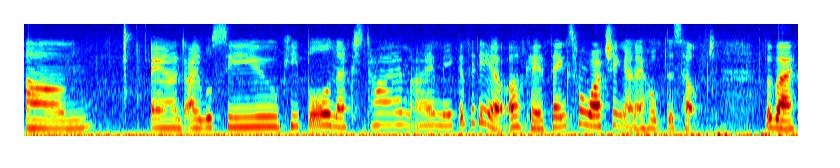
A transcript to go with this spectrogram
Um, and I will see you people next time I make a video. Okay, thanks for watching and I hope this helped. Bye-bye.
